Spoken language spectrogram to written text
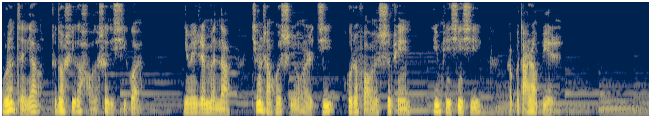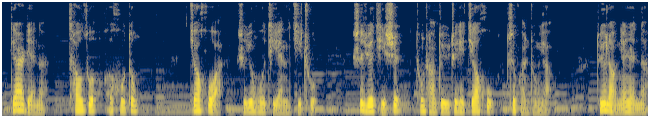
无论怎样，这都是一个好的设计习惯。因为人们呢经常会使用耳机或者访问视频、音频信息而不打扰别人。第二点呢，操作和互动，交互啊是用户体验的基础，视觉提示通常对于这些交互至关重要。对于老年人呢，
